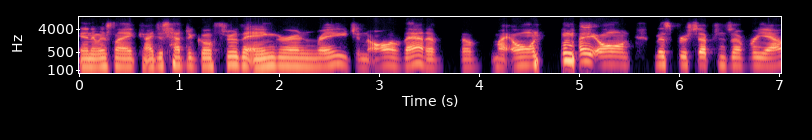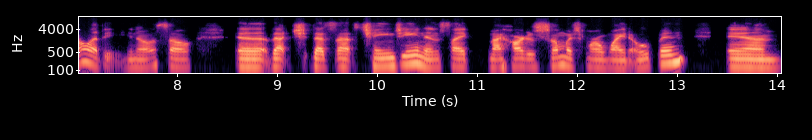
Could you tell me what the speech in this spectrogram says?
And it was like I just had to go through the anger and rage and all of that of, of my own my own misperceptions of reality, you know. So uh, that that's that's changing, and it's like my heart is so much more wide open, and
